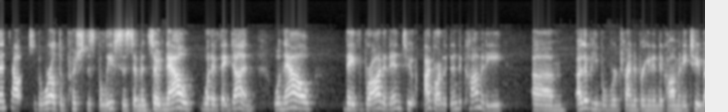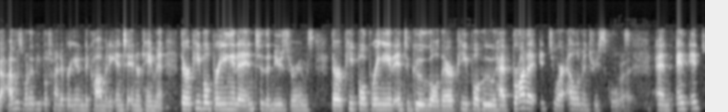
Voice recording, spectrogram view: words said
sent out to the world to push this belief system. And so now, what have they done? Well, now they've brought it into. I brought it into comedy. Um, other people were trying to bring it into comedy too, but I was one of the people trying to bring it into comedy, into entertainment. There are people bringing it into the newsrooms. There are people bringing it into Google. There are people who have brought it into our elementary schools Right. and and into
